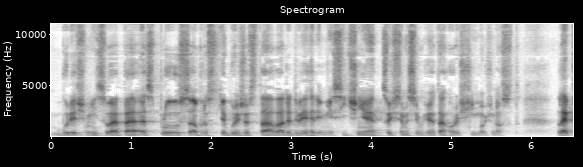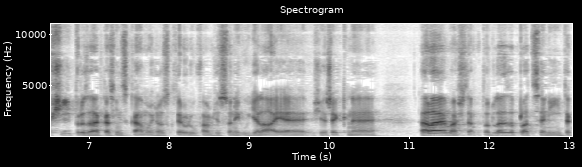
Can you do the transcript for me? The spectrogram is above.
budeš mít své PS Plus a prostě budeš dostávat dvě hry měsíčně, což si myslím, že je ta horší možnost. Lepší pro zákaznická možnost, kterou doufám, že Sony udělá, je, že řekne, hele, máš tam tohle zaplacený, tak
